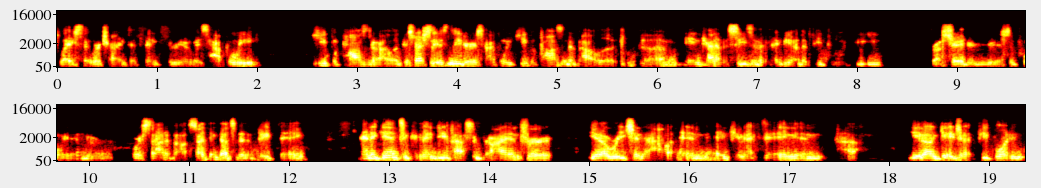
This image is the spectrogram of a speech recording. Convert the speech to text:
place that we're trying to think through is how can we keep a positive outlook, especially as leaders, how can we keep a positive outlook um, in kind of a season that maybe other people would be frustrated or disappointed or, or sad about. So I think that's been a big thing. And again, to commend you, Pastor Brian, for you know reaching out and, and connecting and uh, you know engaging with people in,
